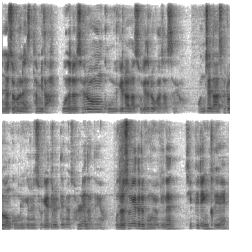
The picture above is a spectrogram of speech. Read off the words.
안녕하세요 여러분 렌스타입니다. 오늘은 새로운 공유기를 하나 소개드리러 가져왔어요. 언제나 새로운 공유기를 소개해드릴 때면 설레는데요. 오늘 소개해드릴 공유기는 TP-링크의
